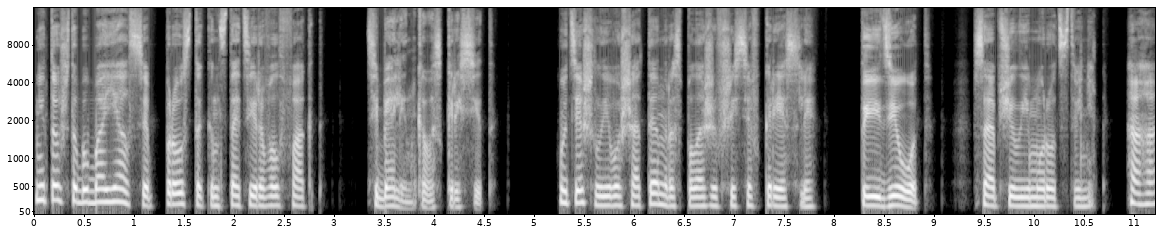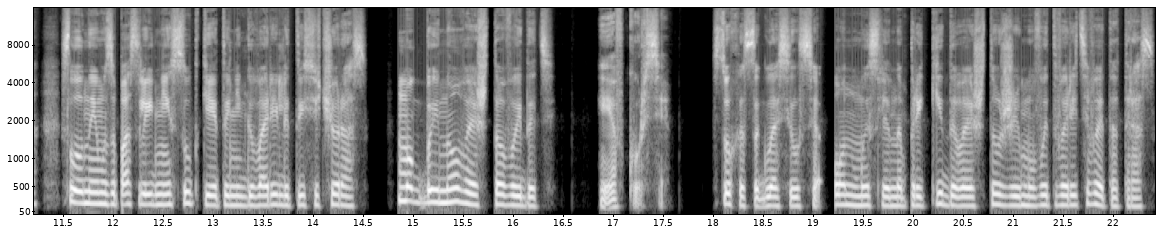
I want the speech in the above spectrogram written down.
Не то чтобы боялся, просто констатировал факт. «Тебя Линка воскресит». Утешил его шатен, расположившийся в кресле. «Ты идиот», — сообщил ему родственник. Ага, словно ему за последние сутки это не говорили тысячу раз. Мог бы и новое что выдать. Я в курсе. Сухо согласился он, мысленно прикидывая, что же ему вытворить в этот раз.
